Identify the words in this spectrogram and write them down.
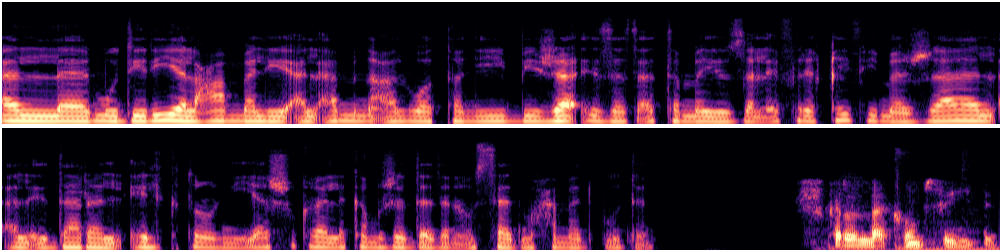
المديرية العامة للأمن الوطني بجائزة التميز الإفريقي في مجال الإدارة الإلكترونية. شكرا لك مجددا أستاذ محمد بودن. شكرا لكم سيدتي.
